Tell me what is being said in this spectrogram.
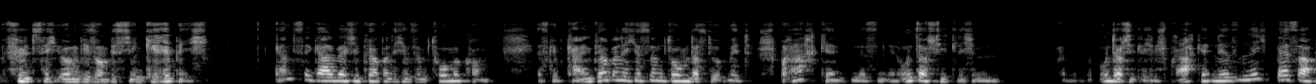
fühlst dich irgendwie so ein bisschen grippig. Ganz egal, welche körperlichen Symptome kommen. Es gibt kein körperliches Symptom, das du mit Sprachkenntnissen in unterschiedlichen unterschiedlichen Sprachkenntnissen nicht besser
